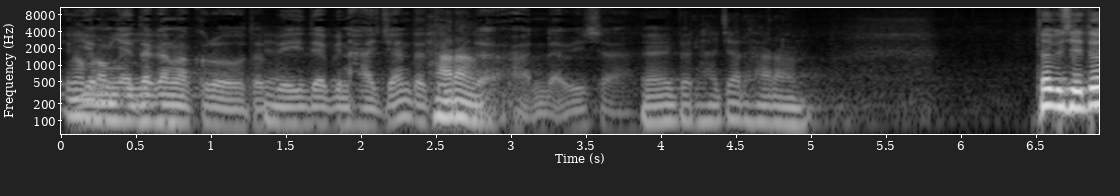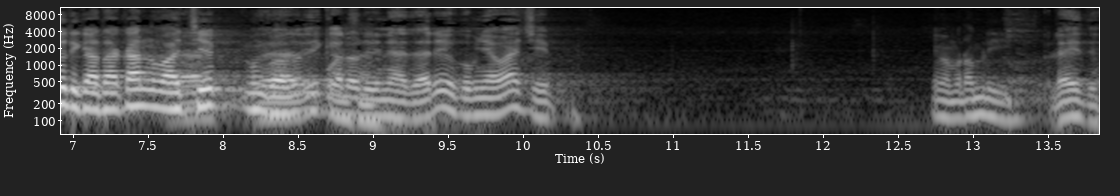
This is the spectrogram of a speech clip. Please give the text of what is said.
Imam yang menyatakan makruh tapi ya. bin Hajar tetap haram. Tidak, tidak bisa. Ya, Ibn Hajar haram. Tapi situ dikatakan wajib ya, menggolong kalau dinadari hukumnya wajib. Imam Ramli. Lah itu.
